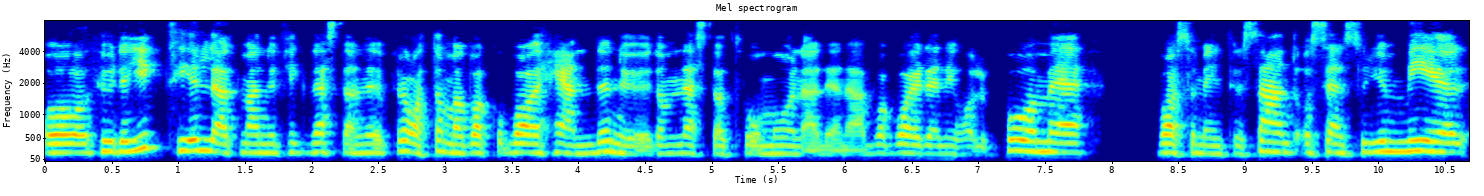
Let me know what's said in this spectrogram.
och hur det gick till att man fick nästan eh, prata om vad, vad händer nu de nästa två månaderna? Vad, vad är det ni håller på med? Vad som är intressant och sen så ju mer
